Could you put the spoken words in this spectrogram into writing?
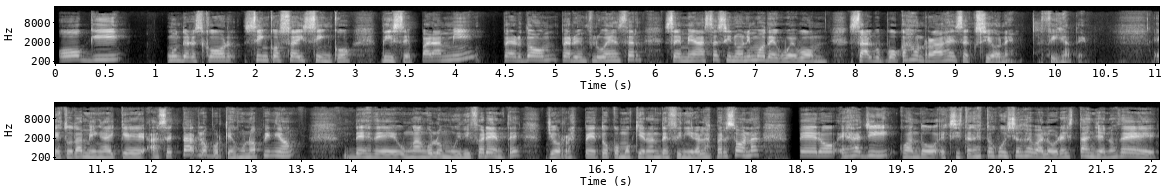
Ogi underscore 565 dice, para mí perdón, pero influencer se me hace sinónimo de huevón, salvo pocas honradas excepciones. Fíjate. Esto también hay que aceptarlo porque es una opinión desde un ángulo muy diferente. Yo respeto cómo quieran definir a las personas, pero es allí cuando existen estos juicios de valores tan llenos de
